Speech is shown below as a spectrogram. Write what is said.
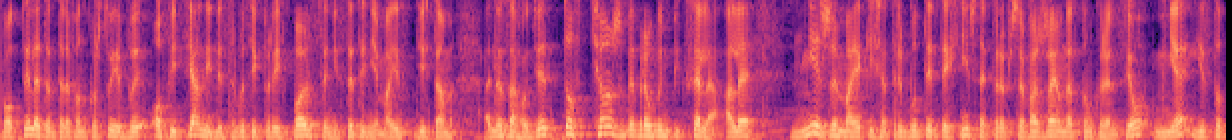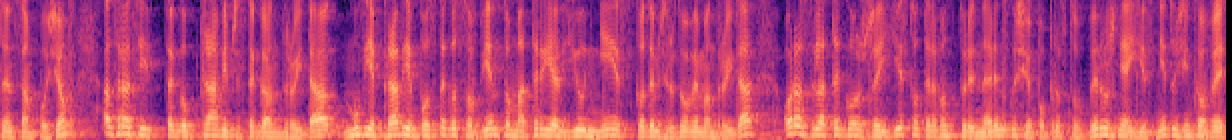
bo tyle ten telefon kosztuje w oficjalnej dystrybucji, której w Polsce niestety nie ma, jest gdzieś tam na zachodzie, to wciąż wybrałbym Pixela, ale nie, że ma jakieś atrybuty techniczne, które przeważają nad konkurencją, nie, jest to ten sam poziom, a z racji tego prawie czystego Androida, mówię prawie, bo z tego co wiem, to Material U nie jest kodem źródłowym Androida oraz dlatego, że jest to telefon, który na rynku się po prostu wyróżnia i jest nietuzinkowy,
